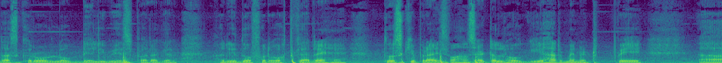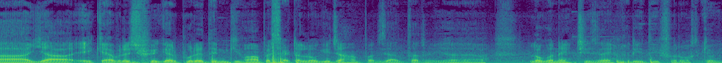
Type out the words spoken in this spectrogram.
دس کروڑ لوگ ڈیلی بیس پر اگر خرید و فروخت کر رہے ہیں، تو اس کی پرائس وہاں سیٹل ہوگی۔ ہر منٹ پہ یا ایک ایوریج فگر پورے دن کی وہاں پہ سیٹل ہوگی، جہاں پر زیادہ تر لوگوں نے چیزیں خریدی، فروخت کی ہوگی۔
